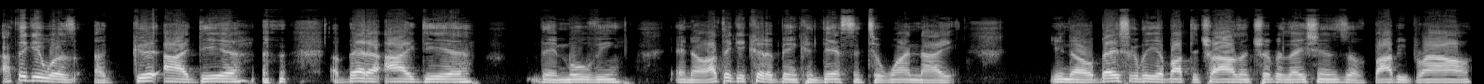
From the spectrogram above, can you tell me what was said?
I think it was a good idea, a better idea than movie. You know, I think it could have been condensed into one night. You know, basically about the trials and tribulations of Bobby Brown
